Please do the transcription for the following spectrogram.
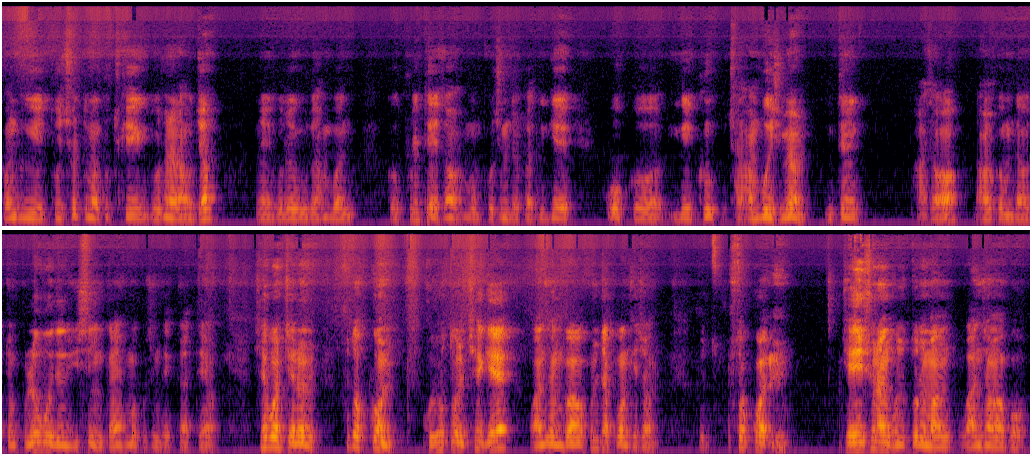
경기 도시철도망 구축계획 노선이 나오죠. 네, 이거를 우리 한번 그 프린트해서 한번 보시면 될 것 같아요. 이게 꼭 그 이게 잘 안 보이시면 인터넷 봐서 나올 겁니다. 좀 블로그에도 있으니까 한번 보시면 될 것 같아요. 세 번째는 수도권 고속도로 체계 완성과 혼잡 구간 개선. 수- 수도권 제1순환 고속도로만 완성하고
